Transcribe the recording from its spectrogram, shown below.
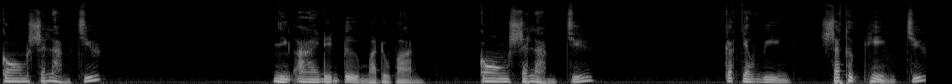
Con sẽ làm chứ. những ai đến từ Madhuban, con sẽ làm chứ. Các giáo viên sẽ thực hiện chứ.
